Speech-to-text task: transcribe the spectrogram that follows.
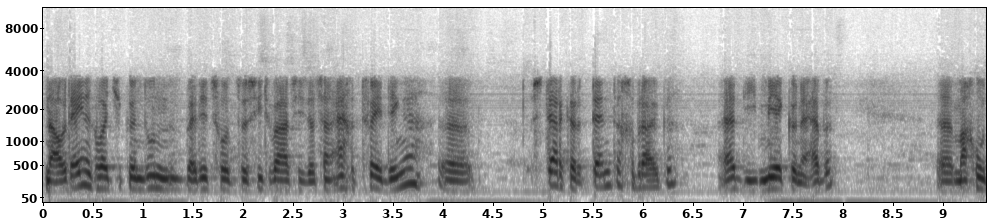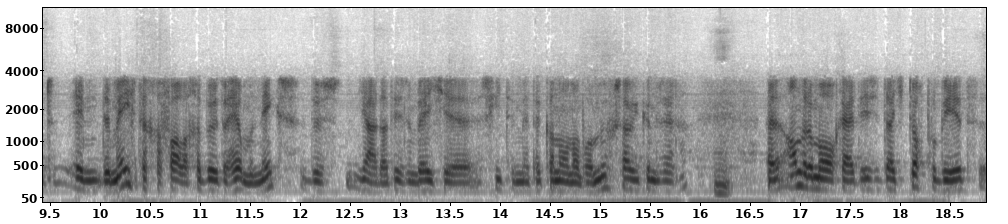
Nou, het enige wat je kunt doen bij dit soort eh, situaties, dat zijn eigenlijk twee dingen. Eh, sterkere tenten gebruiken, hè, die meer kunnen hebben. Eh, maar goed, in de meeste gevallen gebeurt er helemaal niks. Dus ja, dat is een beetje schieten met de kanon op een mug, zou je kunnen zeggen. Een andere mogelijkheid is dat je toch probeert, eh,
